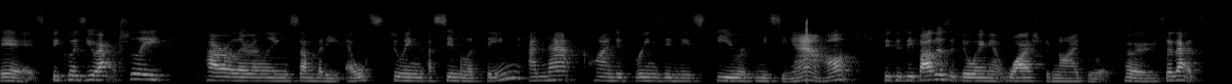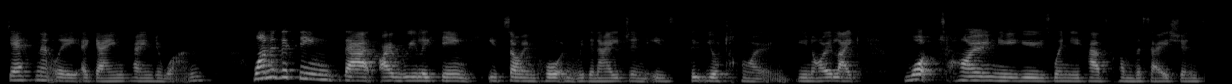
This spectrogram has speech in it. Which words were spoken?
theirs? Because you're actually paralleling somebody else doing a similar thing. And that kind of brings in this fear of missing out because if others are doing it, why shouldn't I do it too? So that's definitely a game changer one. One of the things that I really think is so important with an agent is the, your tone, you know, like what tone you use when you have conversations.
